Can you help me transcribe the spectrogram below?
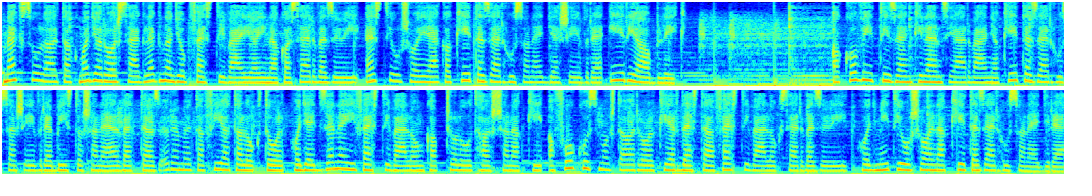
Megszólaltak Magyarország legnagyobb fesztiváljainak a szervezői, ezt jósolják a 2021-es évre, írja a Blick. A COVID-19 járványa 2020-as évre biztosan elvette az örömöt a fiataloktól, hogy egy zenei fesztiválon kapcsolódhassanak ki. A Fókusz most arról kérdezte a fesztiválok szervezőit, hogy mit jósolnak 2021-re.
